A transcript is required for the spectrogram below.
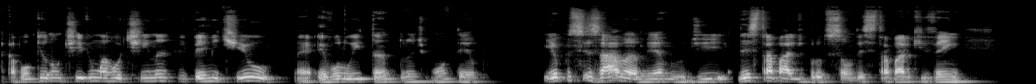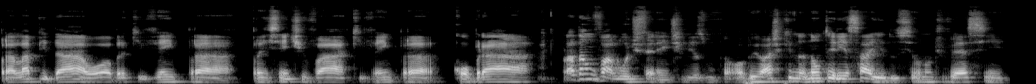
Acabou que eu não tive uma rotina que me permitiu né, evoluir tanto durante um bom tempo. E eu precisava mesmo de desse trabalho de produção, desse trabalho que vem para lapidar a obra, que vem para incentivar, que vem para cobrar, para dar um valor diferente mesmo para a obra. Eu acho que não teria saído se eu não tivesse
